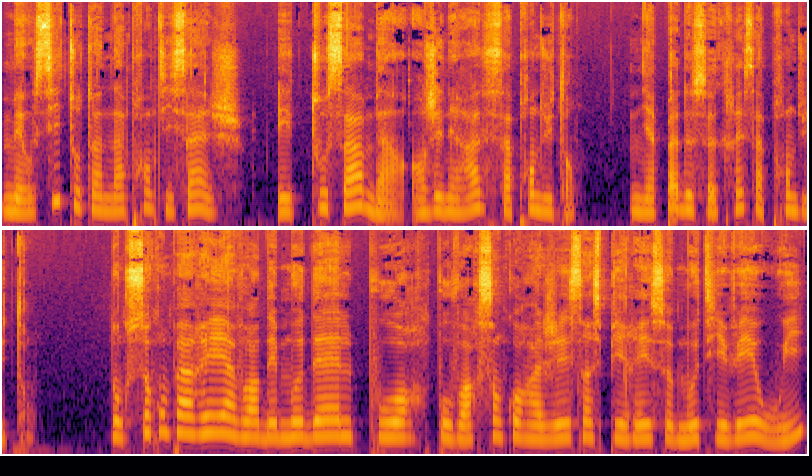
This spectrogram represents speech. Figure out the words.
mais aussi tout un apprentissage. Et tout ça, ben, en général, ça prend du temps. Il n'y a pas de secret, ça prend du temps. Donc se comparer, avoir des modèles pour pouvoir s'encourager, s'inspirer, se motiver, oui,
